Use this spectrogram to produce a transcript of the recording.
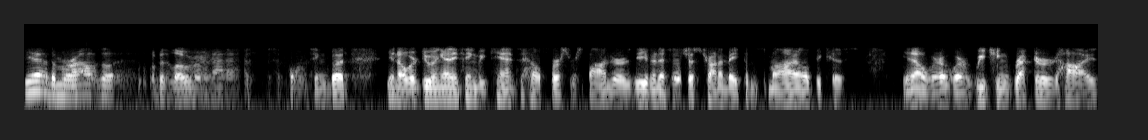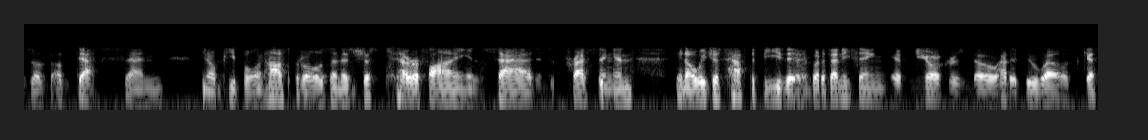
yeah, the morale's a little bit lower, that's disappointing. But you know, we're doing anything we can to help first responders, even if it's just trying to make them smile, because you know we're we're reaching record highs of, of deaths and you know people in hospitals, and it's just terrifying and sad and depressing. And you know, we just have to be there. But if anything, if New Yorkers know how to do well, it's guess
